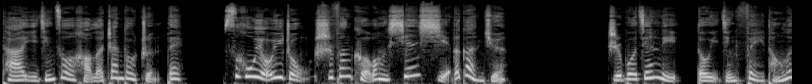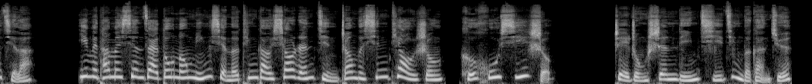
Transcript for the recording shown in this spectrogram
他已经做好了战斗准备，似乎有一种十分渴望鲜血的感觉。直播间里都已经沸腾了起来，因为他们现在都能明显的听到萧然紧张的心跳声和呼吸声。这种身临其境的感觉，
